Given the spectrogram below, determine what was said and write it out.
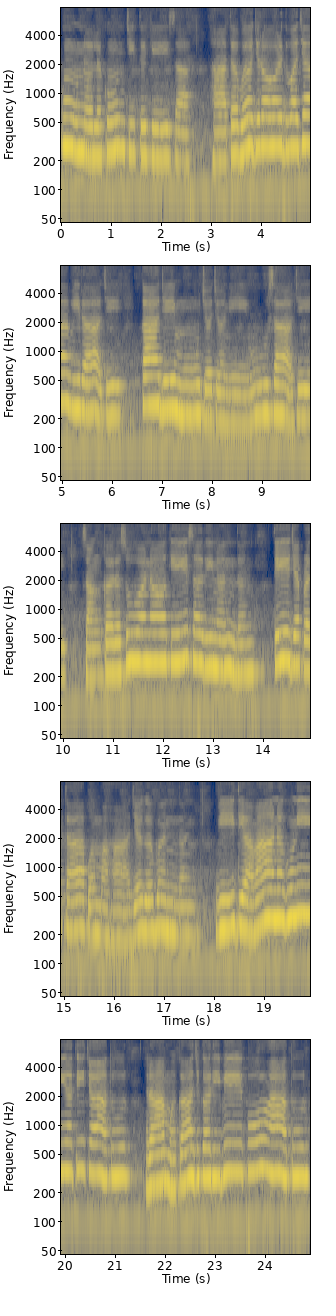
कुंडल कुंचित केसा. हात वज्र ध्वजा विराजे. काजे मुज जने उसाजे शंकर सुवन केसरी नंदन. तेज प्रताप महाजगबंदन. विद्यावान गुणी अति चातुर. राम काज करिबे को आतुर.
